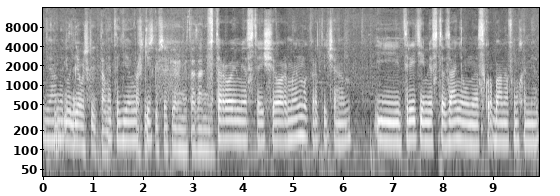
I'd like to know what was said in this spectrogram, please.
Яна Ну, девушки там Это девушки. практически все первые места заняли. Второе место еще Армен Макартычан. И третье место занял у нас Курбанов Мухаммед.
